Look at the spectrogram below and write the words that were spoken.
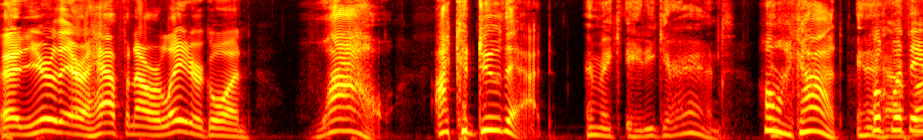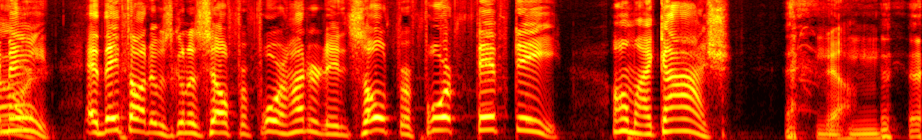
And you're there a half an hour later going, Wow, I could do that. And make 80 grand. Oh my God. In Look what they hour. made. And they thought it was going to sell for 400 and it sold for 450. Oh my gosh. Mm-hmm. Yeah.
